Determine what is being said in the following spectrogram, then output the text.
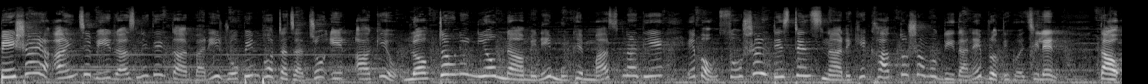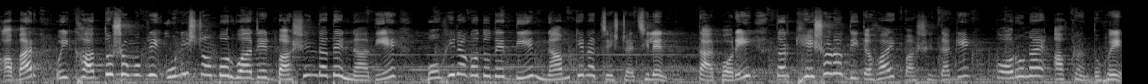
পেশায় আইনজীবী রাজনীতির কারবারি রবীন ভট্টাচার্য এর আগেও লকডাউনের নিয়ম না মেনে মুখে মাস্ক না দিয়ে এবং সোশ্যাল ডিস্টেন্স না রেখে খাদ্য সামগ্রী দানে ব্রতী হয়েছিলেন। তাও আবার ওই খাদ্য সামগ্রী উনিশ নম্বর ওয়ার্ডের বাসিন্দাদের না দিয়ে বহিরাগতদের দিয়ে নাম কেনার চেষ্টায় ছিলেন। তারপরেই তার খেসারত দিতে হয় বাসিন্দাকে করোনায় আক্রান্ত হয়ে।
